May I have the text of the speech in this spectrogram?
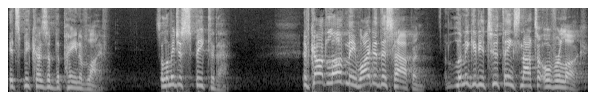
it's because of the pain of life. So let me just speak to that. If God loved me, why did this happen? Let me give you two things not to overlook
